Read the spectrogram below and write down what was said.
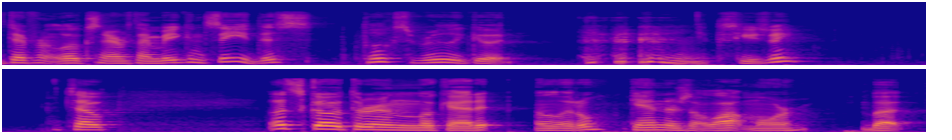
different looks and everything, but you can see this looks really good. Excuse me. So let's go through and look at it a little. Again, there's a lot more, but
